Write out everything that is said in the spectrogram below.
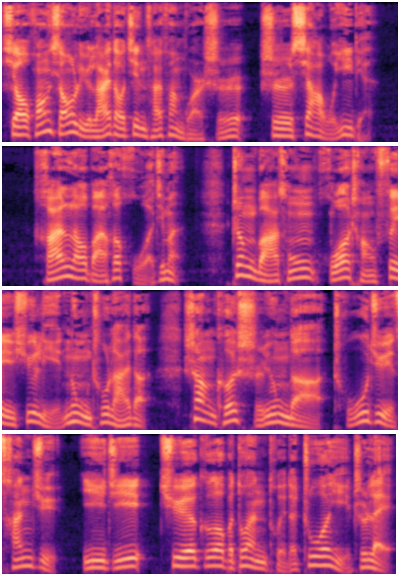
小黄、小吕来到进财饭馆时是下午一点，韩老板和伙计们正把从火场废墟里弄出来的尚可使用的厨具、餐具。以及缺胳膊断腿的桌椅之类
